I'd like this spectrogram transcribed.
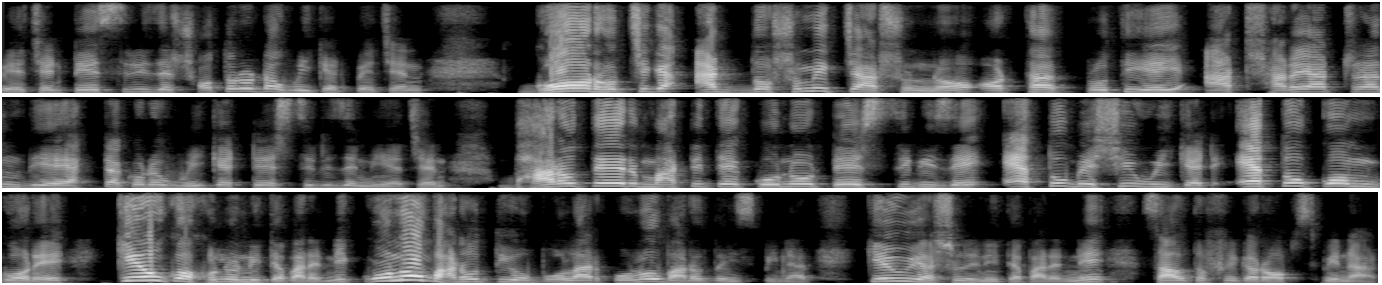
পেয়েছেন। টেস্ট সিরিজে সতেরোটা উইকেট পেয়েছেন। গড় হচ্ছে গিয়ে আট দশমিক চার শূন্য, অর্থাৎ প্রতি এই আট, সাড়ে আট রান দিয়ে একটা করে উইকেট টেস্ট সিরিজে নিয়েছেন। ভারতের মাটিতে কোনো টেস্ট সিরিজে এত বেশি উইকেট, এত কম গড়ে কেউ কখনো নিতে পারেননি। কোনো ভারতীয় বোলার, কোনো ভারতীয় স্পিনার কেউই আসলে নিতে পারেননি। সাউথ আফ্রিকার অফ স্পিনার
